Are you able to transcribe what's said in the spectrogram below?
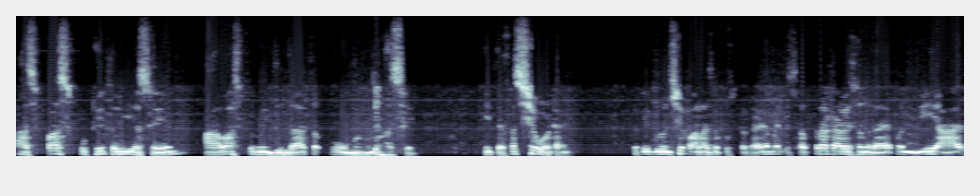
आसपास कुठेतरी असेल आवाज तुम्ही दिला तर ओ म्हणून असेल हे त्याचा शेवट आहे. तर ते दोनशे पानाचं पुस्तक आहे. म्हणजे सतरा काव्यसंग्रह आहे पण मी आज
